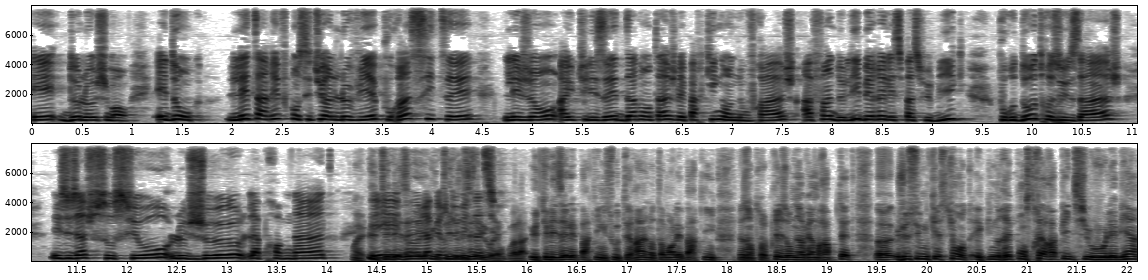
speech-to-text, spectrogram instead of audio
et de logements. Et donc, les tarifs constituent un levier pour inciter les gens à utiliser davantage les parkings en ouvrage afin de libérer l'espace public pour d'autres usages, les usages sociaux, le jeu, la promenade et euh, la virtualisation. voilà, utiliser les parkings souterrains, notamment les parkings des entreprises. On y reviendra peut-être. Euh, juste une question et une réponse très rapide, si vous voulez bien.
